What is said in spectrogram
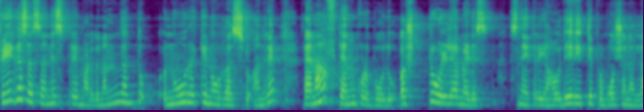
ಫೇಗಸಸ್ಸನ್ನೇ ಸ್ಪ್ರೇ ಮಾಡೋದು. ನನಗಂತೂ ನೂರಕ್ಕೆ ನೂರರಷ್ಟು, ಅಂದರೆ ಟೆನ್ ಆಫ್ ಟೆನ್ ಕೊಡ್ಬೋದು. ಅಷ್ಟು ಒಳ್ಳೆಯ ಮೆಡಿಸ್ ಸ್ನೇಹಿತರೆ, ಯಾವುದೇ ರೀತಿಯ ಪ್ರಮೋಷನ್ ಅಲ್ಲ.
